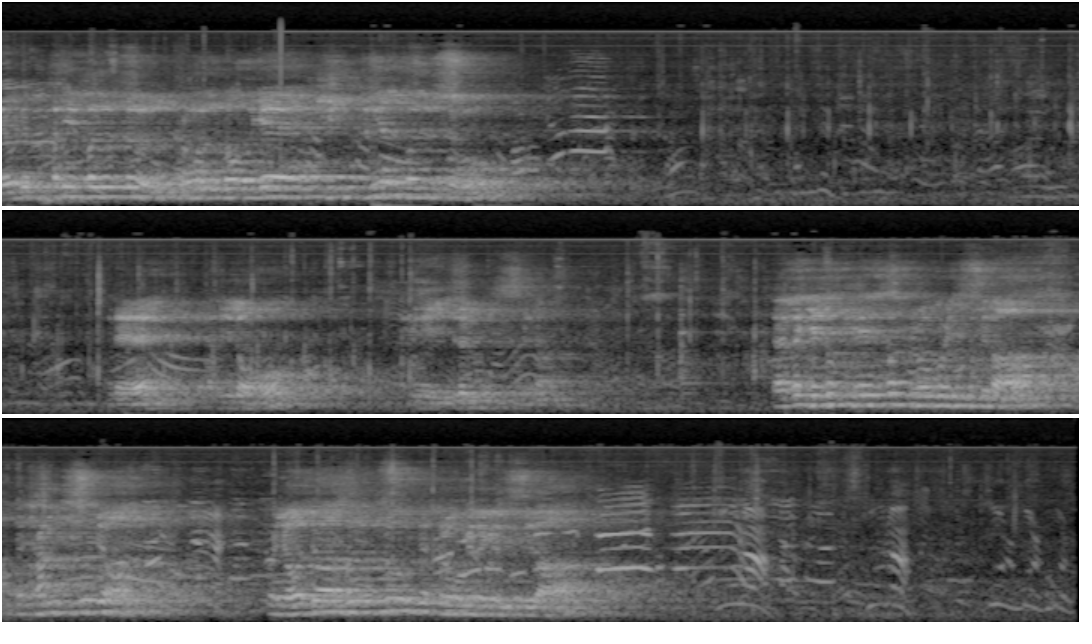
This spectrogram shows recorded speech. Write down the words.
네, 우리 8위 선수는 강원도의 김주현 선수. 네, 8위로 퀴즈를 있습니다. 자, 이제 계속해서 들어오고 있습니다. 네, 잠시 후면 그 여자 선수 이제 들어오게 되겠습니다. 지훈아 지훈아 볼볼볼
